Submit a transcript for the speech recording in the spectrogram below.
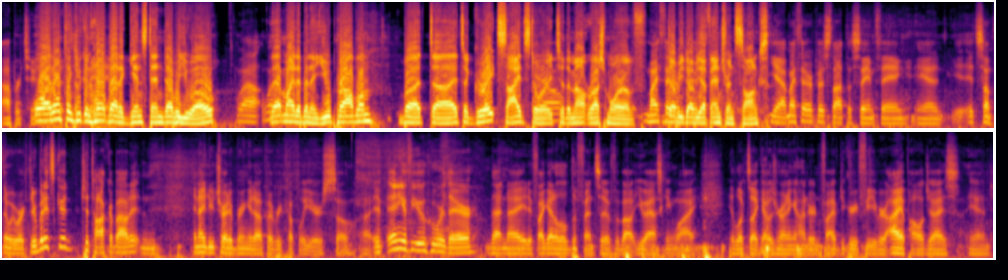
opportunity. Well, I don't think you can hold in. that against NWO. Well, well, that might have been a you problem, but uh, it's a great side story know, to the Mount Rushmore of my WWF entrance songs. Yeah, my therapist thought the same thing, and it's something we work through. But it's good to talk about it, and and I do try to bring it up every couple of years. So uh, if any of you who were there that night, if I got a little defensive about you asking why it looked like I was running 105 degree fever, I apologize, and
